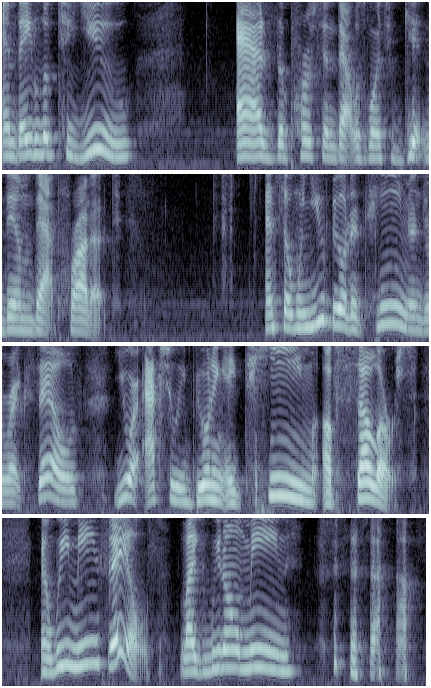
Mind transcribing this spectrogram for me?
and they look to you as the person that was going to get them that product. And so when you build a team in direct sales, you are actually building a team of sellers. And we mean sales. Like we don't mean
